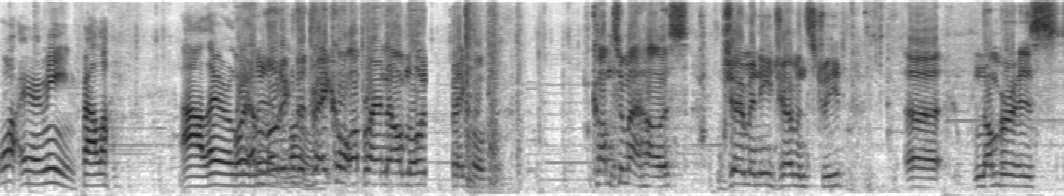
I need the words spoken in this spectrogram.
What do you mean, fella? I literally. Alright, I'm loading the. Draco up right now. I'm loading the Draco. Come to my house, Germany, German Street. Uh, number is.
